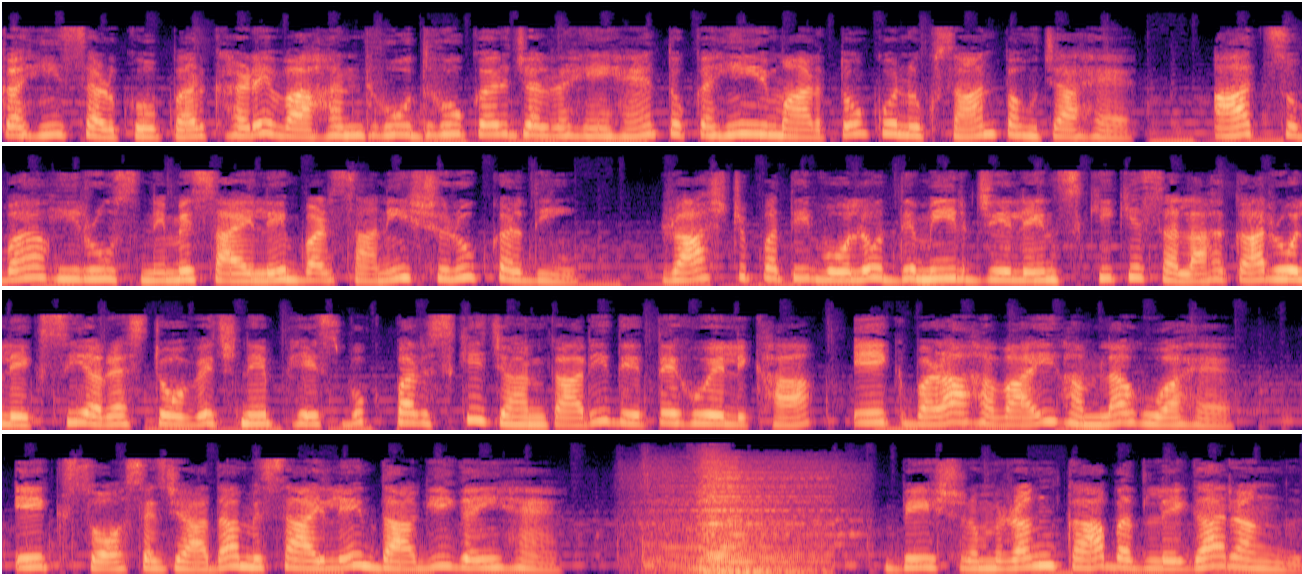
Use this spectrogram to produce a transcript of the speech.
कहीं सड़कों पर खड़े वाहन धू धू कर जल रहे हैं तो कहीं इमारतों को नुकसान पहुँचा है। आज सुबह ही रूस ने मिसाइलें बरसानी शुरू कर दी। राष्ट्रपति वोलोदिमीर जेलेंस्की के सलाहकार रोलेक्सी अरेस्टोविच ने फेसबुक पर इसकी जानकारी देते हुए लिखा, एक बड़ा हवाई हमला हुआ है। एक सौ से ज़्यादा मिसाइलें दागी गई हैं। बेशरम रंग का बदलेगा रंग।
